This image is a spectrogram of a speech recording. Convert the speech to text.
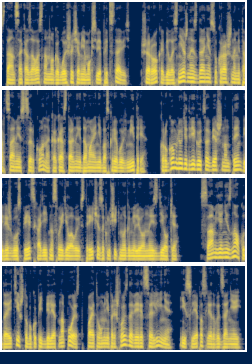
Станция оказалась намного больше, чем я мог себе представить. Широкое белоснежное здание с украшенными торцами из циркона, как и остальные дома и небоскребы в Митре. Кругом люди двигаются в бешеном темпе, лишь бы успеть сходить на свои деловые встречи и заключить многомиллионные сделки. Сам я не знал, куда идти, чтобы купить билет на поезд, поэтому мне пришлось довериться Лине и слепо следовать за ней.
